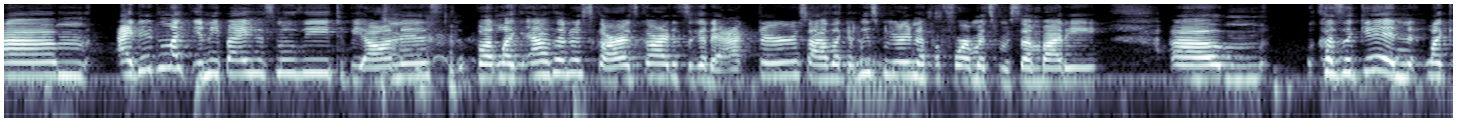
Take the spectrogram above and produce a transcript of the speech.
Um, I didn't like anybody in this movie, to be honest. But like Alexander Skarsgård is a good actor, so I was like, at least we're getting a performance from somebody. Um, because again, like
